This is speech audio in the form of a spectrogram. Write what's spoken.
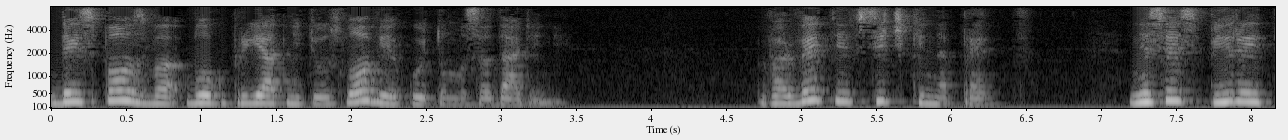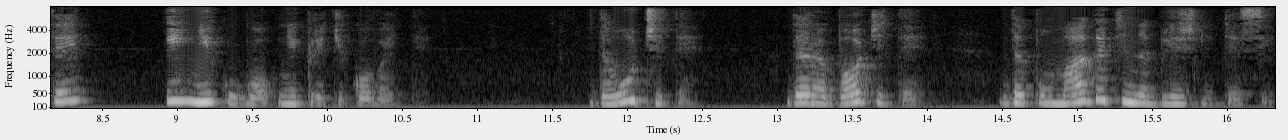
да използва благоприятните условия, които му са дадени. Вървете всички напред. Не се спирайте и никого не критикувайте. Да учите, да работите, да помагате на ближните си,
